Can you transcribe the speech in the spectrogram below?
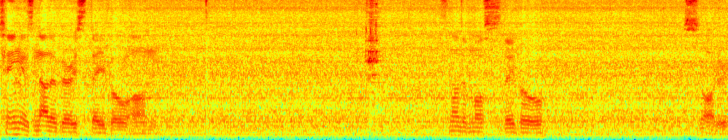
Tin is not a very stable. Um, it's not the most stable solder.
